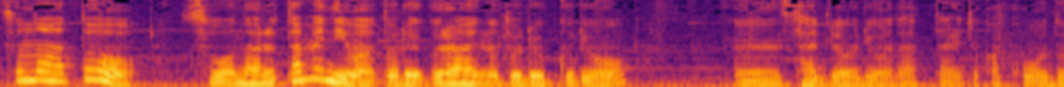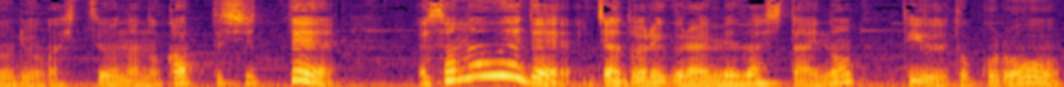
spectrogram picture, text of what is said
その後そうなるためにはどれぐらいの努力量、うん、作業量だったりとか行動量が必要なのかって知ってその上でじゃあどれぐらい目指したいのっていうところを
